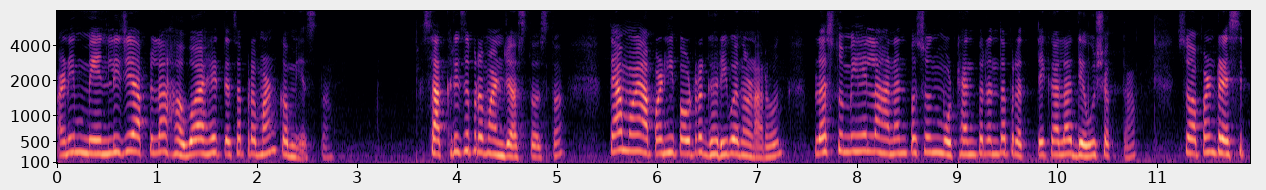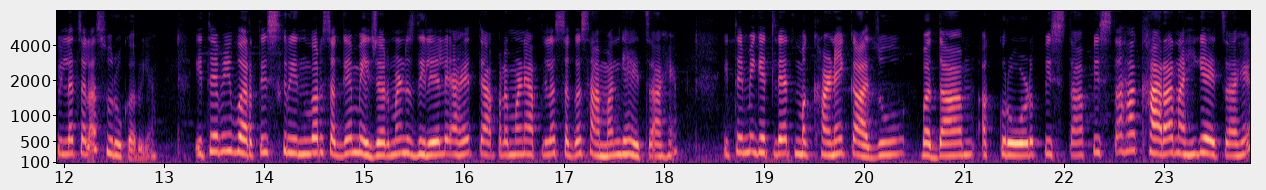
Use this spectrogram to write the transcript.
आणि मेनली जे आपल्याला हवं आहे त्याचं प्रमाण कमी असतं. साखरेचं प्रमाण जास्त असतं. त्यामुळे आपण ही पावडर घरी बनवणार आहोत. प्लस तुम्ही हे लहानांपासून मोठ्यांपर्यंत प्रत्येकाला देऊ शकता. सो आपण रेसिपीला चला सुरू करूया. इथे मी वरती स्क्रीनवर सगळे मेजरमेंट्स दिलेले आहेत. त्याप्रमाणे आपल्याला सगळं सामान घ्यायचं आहे. इथे मी घेतले आहेत मखाणे काजू बदाम अक्रोड पिस्ता. पिस्ता हा खारा नाही घ्यायचा आहे.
